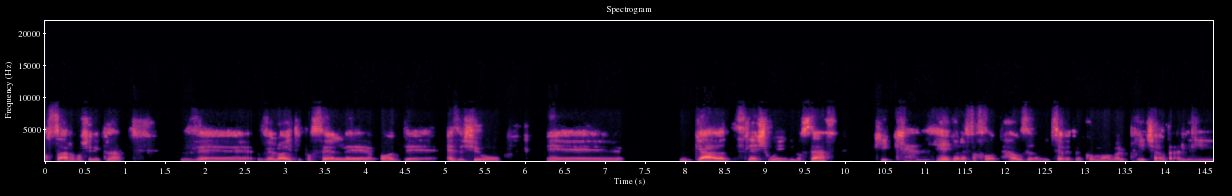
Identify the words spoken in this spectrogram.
בשר, מה שנקרא, ו, ולא הייתי פוסל אה, עוד איזשהו גארד slash wing נוסף, כי כרגע לפחות האוזר מייצב את מקומו, אבל פריצ'ארד אני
